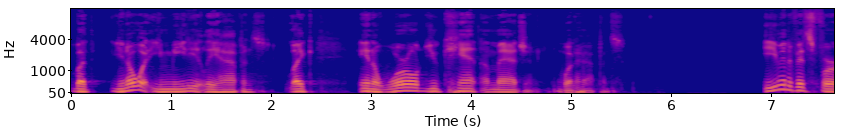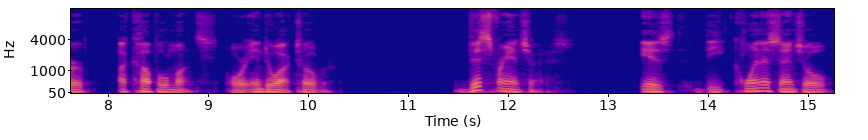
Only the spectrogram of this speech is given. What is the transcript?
but you know what immediately happens? Like in a world you can't imagine what happens. Even if it's for a couple months or into October, this franchise is the quintessential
